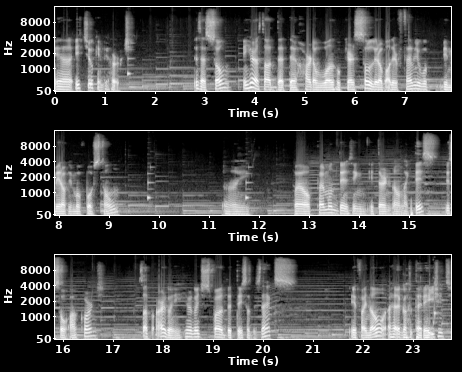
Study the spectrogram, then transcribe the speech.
Uh, it too can be hurt. Is that so? And here I thought that the heart of one who cares so little about their family would be made of immovable stone. I... Well, Paimon didn't think it turned out like this. This is so awkward. Stop arguing. You're going to spoil the taste of the snacks. If I know, I had got that agent.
